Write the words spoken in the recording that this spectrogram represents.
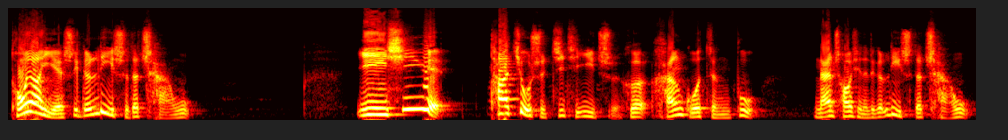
同样也是一个历史的产物。尹锡悦他就是集体意志和韩国整部南朝鲜的这个历史的产物，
